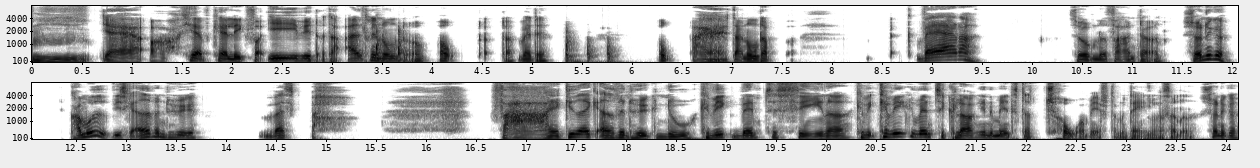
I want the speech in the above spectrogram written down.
Mm, ja, og her kan jeg ligge for evigt, og der er aldrig nogen, åh, oh, oh, der, der, hvad er det? Åh, oh, der er nogen, der, hvad er der? Så åbnede faren døren. Sønneke, kom ud, vi skal adventhygge. Hvad skal... Oh. Far, jeg gider ikke adventhygge nu. Kan vi ikke vente til senere? Kan vi, kan vi ikke vente til klokken i det mindste to om eftermiddagen eller sådan noget? Sønneke,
